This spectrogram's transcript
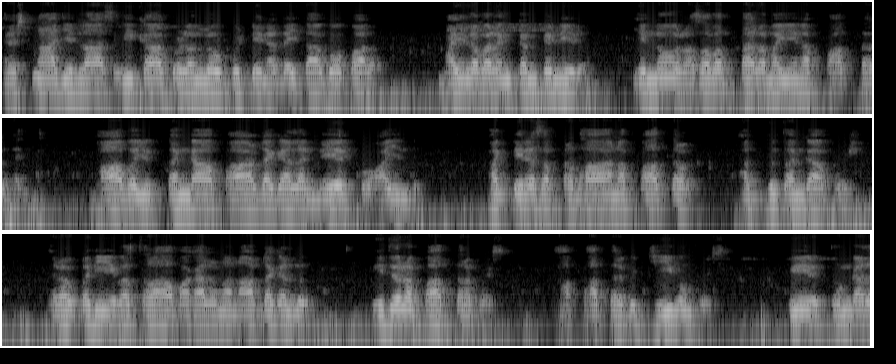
కృష్ణా జిల్లా శ్రీకాకుళంలో పుట్టిన దైతా గోపాల్ మైలవరం కంపెనీలో ఎన్నో రసవత్తరమైన పాత్ర ధరించారు భావయుక్తంగా పాడగల నేర్పు ఆయింది. భక్తిరస ప్రధాన పాత్ర అద్భుతంగా పోషి ద్రౌపదీ వస్త్రాపహరణ నాటకంలో విదుర పాత్ర పోసి ఆ పాత్రకు జీవం పోసి వీరు తుంగల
